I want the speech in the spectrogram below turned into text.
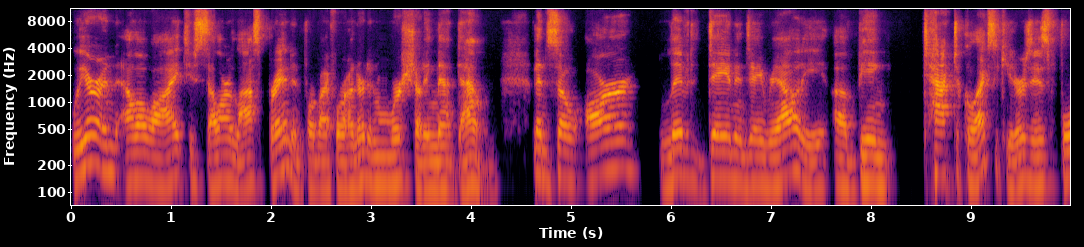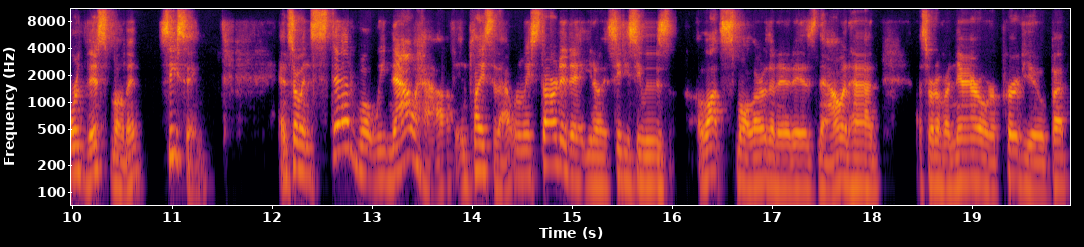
we are in LOI to sell our last brand in 4x400 and we're shutting that down. And so our lived day in and day reality of being tactical executors is for this moment ceasing. And so instead, what we now have in place of that, when we started it, you know, CTC was a lot smaller than it is now and had a sort of a narrower purview. But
